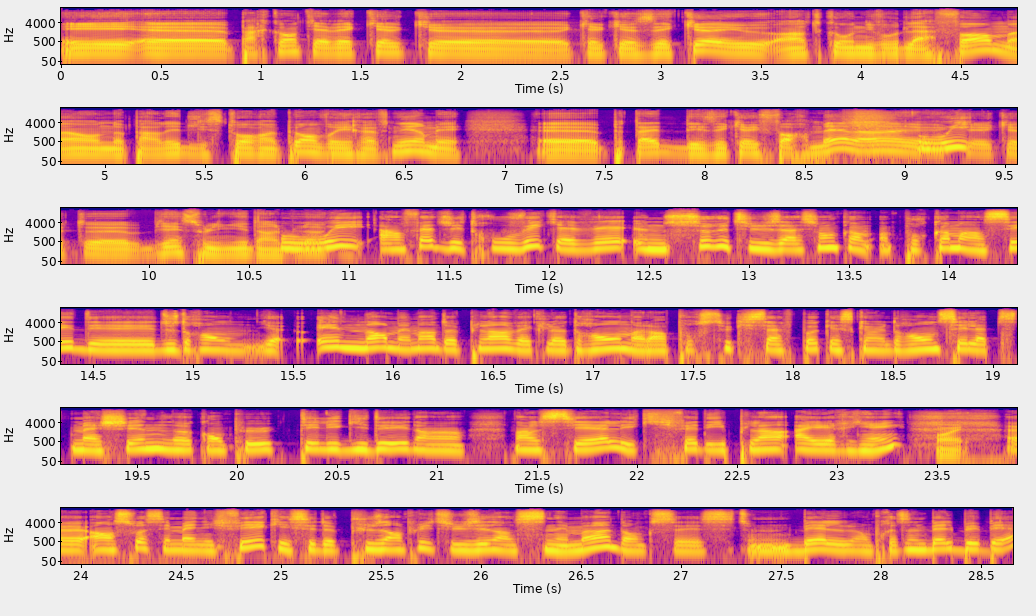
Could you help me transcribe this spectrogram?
Et euh, par contre, il y avait quelques, quelques écueils, en tout cas au niveau de la forme. Hein. on a parlé de l'histoire un peu, on va y revenir, mais euh, peut-être des écueils formels hein, que, tu as bien souligné dans le blog. Oui, en fait, j'ai trouvé qu'il y avait une surutilisation, pour commencer, des, du drone. Il y a énormément de plans avec le drone. Alors, pour ceux qui ne savent pas qu'est-ce qu'un drone, c'est la petite machine qu'on peut téléguider dans, dans, le ciel et qui fait des plans aériens. Euh, en soi, c'est magnifique et c'est de plus en plus utilisé dans le cinéma. Donc, c'est une belle, on pourrait dire une belle bébelle,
